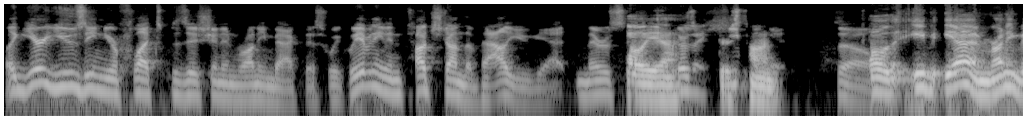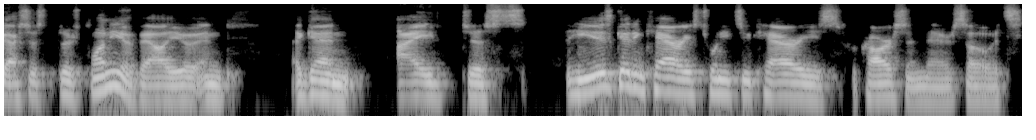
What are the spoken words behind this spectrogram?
Like you're using your flex position in running back this week. We haven't even touched on the value yet. And there's Oh yeah. there's a there's of it. So Oh, the- yeah, and running backs, there's, there's plenty of value. And again, I just he is getting carries, 22 carries for Carson there, so it's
